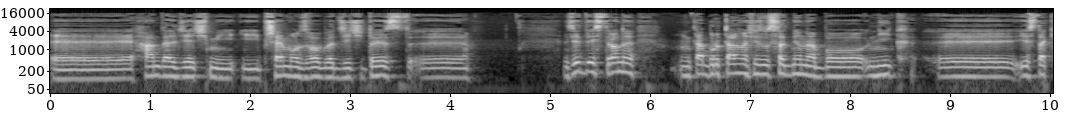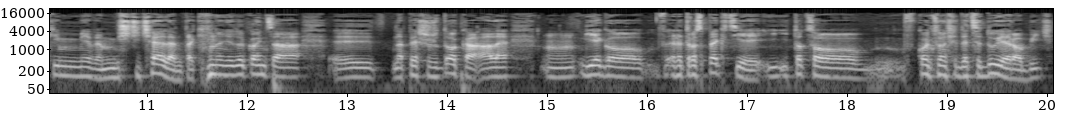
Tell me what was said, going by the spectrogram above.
e, handel dziećmi i przemoc wobec dzieci. To jest z jednej strony ta brutalność jest uzasadniona, bo Nick y, jest takim, nie wiem, mścicielem, takim no nie do końca y, na pierwszy rzut oka, ale y, jego retrospekcje i, i, to, co w końcu on się decyduje robić,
